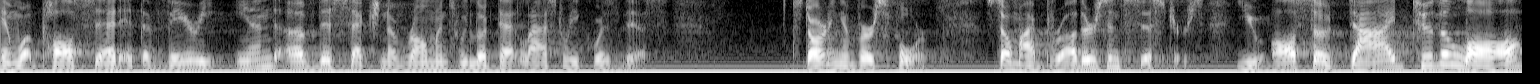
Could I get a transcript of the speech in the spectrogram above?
And what Paul said at the very end of this section of Romans we looked at last week was this starting in verse 4. So, my brothers and sisters, you also died to the law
